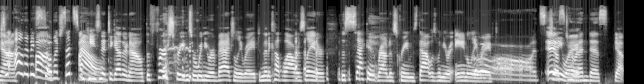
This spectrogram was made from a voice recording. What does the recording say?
Yeah. like, oh, that makes Oh, so um, much sense now. I'm piecing it together now. The first screams were when you were vaginally raped, and then a couple hours later, the second round of screams, that was when you were anally raped. Oh, it's just horrendous. Yeah.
